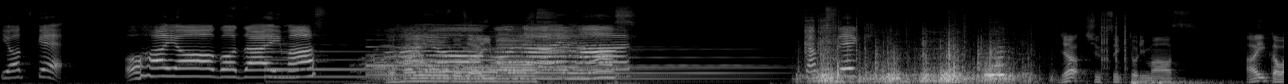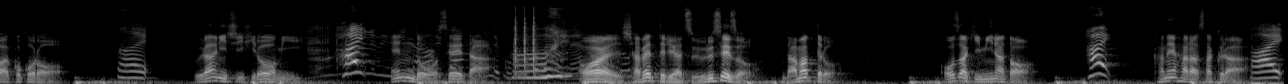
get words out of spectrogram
気をつけ。おはようございます。おはようございます。着席。じゃあ出席取ります。相川心。はい。浦西博臣。遠藤聖太。はい。おい喋ってるやつうるせえぞ。黙ってろ。尾崎湊。はい。金原さくら。はい。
